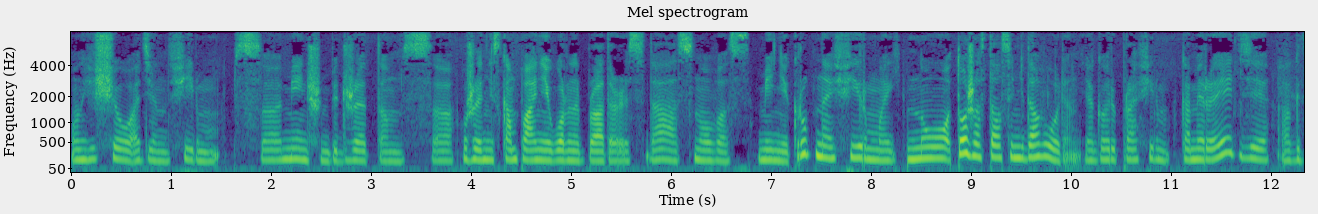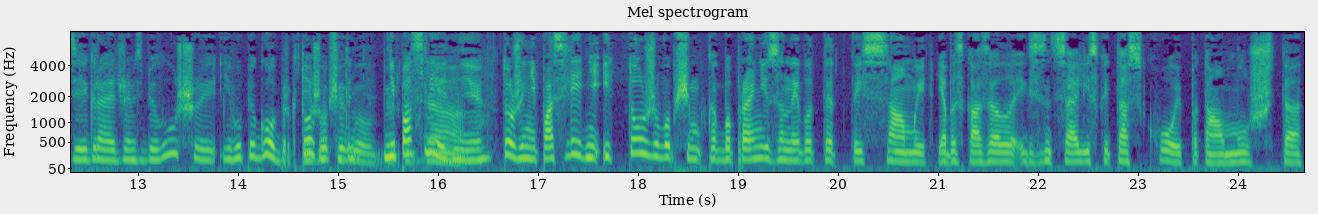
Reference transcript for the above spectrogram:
он еще один фильм с меньшим бюджетом, с уже не с компанией Warner Brothers, да, а снова с менее крупной фирмой, но тоже остался недоволен. Я говорю про фильм «Камера Эдди», а, где играет Джеймс Белуши и Вупи Голберг. Тоже, в общем-то, не последние. Да. Тоже не последние и тоже, в общем, как бы пронизанные вот этой самой, я бы сказала, экзистенциалистской тоской, потому что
